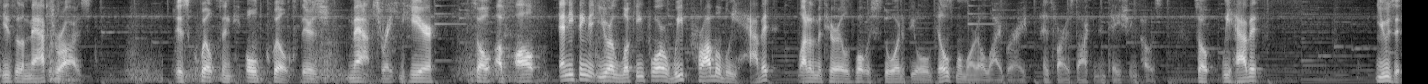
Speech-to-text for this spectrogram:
These are the map drawers. There's quilts and old quilts. There's maps right in here. So of all, anything that you're looking for, we probably have it. A lot of the material is what was stored at the old Hills Memorial Library as far as documentation goes. So we have it. Use it,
